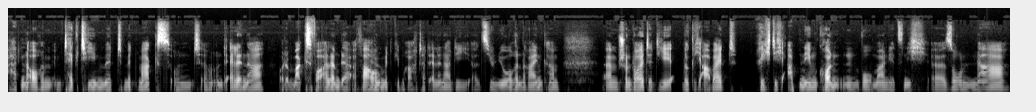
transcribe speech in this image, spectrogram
hatten auch im, im Tech-Team mit, mit Max und, äh, und Elena, oder Max vor allem, der Erfahrung ja. mitgebracht hat, Elena, die als Juniorin reinkam, ähm, schon Leute, die wirklich Arbeit richtig abnehmen konnten, wo man jetzt nicht äh, so nah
